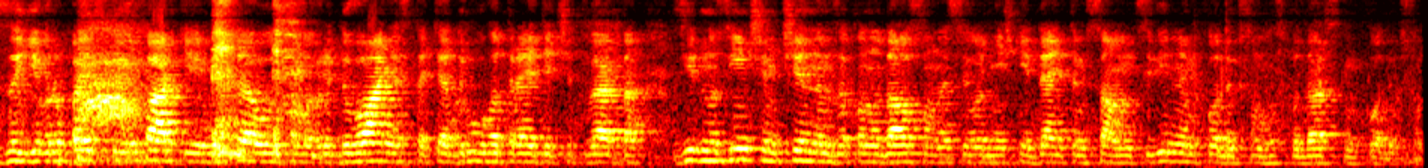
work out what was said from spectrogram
з Європейською хартією місцевого самоврядування, стаття 2, 3, 4, згідно з іншим чинним законодавством на сьогоднішній день, тим самим цивільним кодексом, господарським кодексом.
